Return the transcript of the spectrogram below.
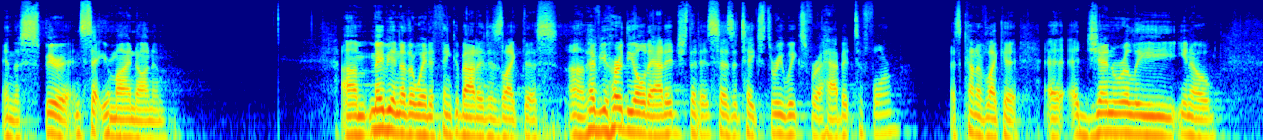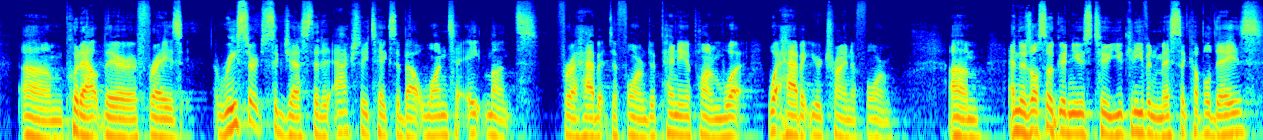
in the spirit and set your mind on Him. Um, maybe another way to think about it is like this um, Have you heard the old adage that it says it takes three weeks for a habit to form? That's kind of like a, a, a generally, you know, um, put out there phrase. Research suggests that it actually takes about one to eight months for a habit to form, depending upon what, what habit you're trying to form. Um, and there's also good news too. You can even miss a couple days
